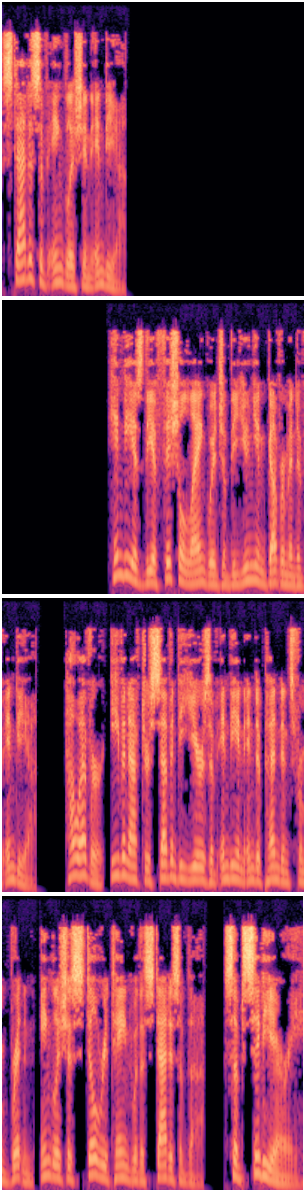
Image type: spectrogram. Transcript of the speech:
Status of English in India Hindi is the official language of the Union Government of India. However, even after 70 years of Indian independence from Britain, English is still retained with a status of the «subsidiary»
